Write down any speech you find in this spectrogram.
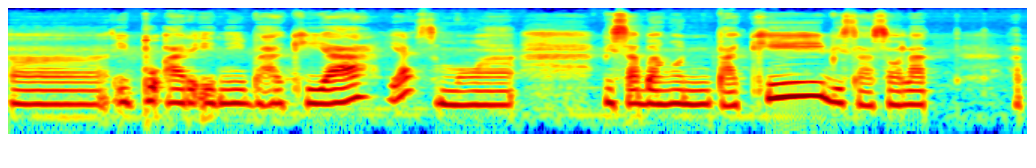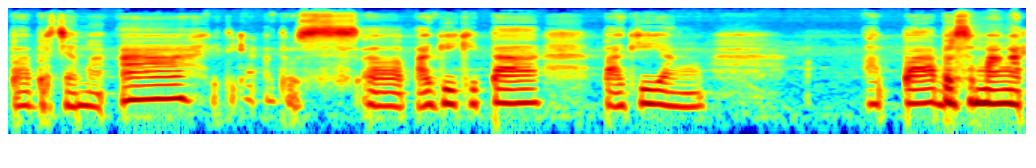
e, ibu hari ini bahagia ya, semua bisa bangun pagi, bisa sholat apa berjamaah gitu ya. Terus uh, pagi kita pagi yang apa bersemangat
